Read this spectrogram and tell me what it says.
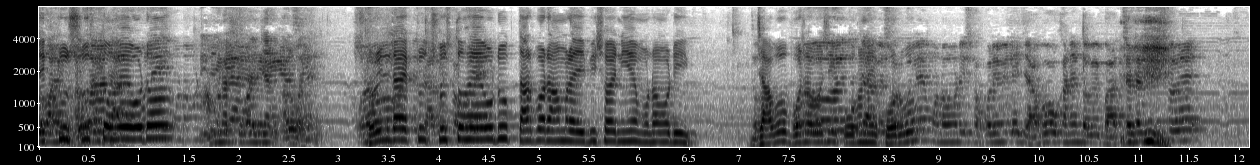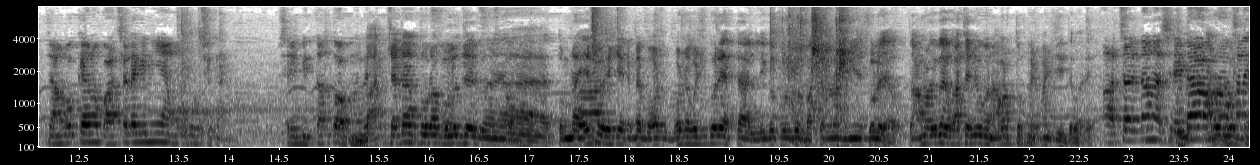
একটু সুস্থ হয়ে ওঠো। আমরা সবাই রেগে ভালোবাসি। শরীরটা একটু সুস্থ হয়ে উঠুক তারপরে আমরা এই বিষয় নিয়ে মোটামুটি যাব বসাবসি ওখানে করব। সকলে, মোটামুটি সকলে মিলে যাব ওখানে তবে বাচ্চাটার বিষয়ে জানব কেন? বাচ্চাটাকে নিয়ে এমন করছে কেন? সেই বৃত্তান্ত আপনাদের বাচ্চাটা তোরা বলে যে তোমরা এসো এসে একটা বসাবসি করে একটা লিগো বাচ্চাটা নিয়ে চলে যাও। তো আমরা ওইভাবে বাচ্চা নিব না আবার তো ফাঁসি দিতে পারে। আচ্ছা না না সেটা আমরা ওখানে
